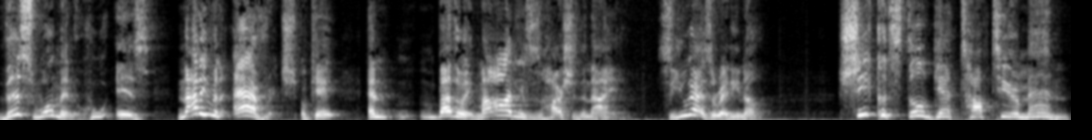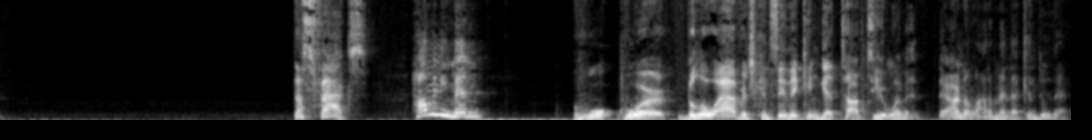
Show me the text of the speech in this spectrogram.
This woman who is not even average, okay? And by the way, my audience is harsher than I am. So you guys already know. She could still get top tier men. That's facts. How many men who who are below average can say they can get top tier women? There aren't a lot of men that can do that.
